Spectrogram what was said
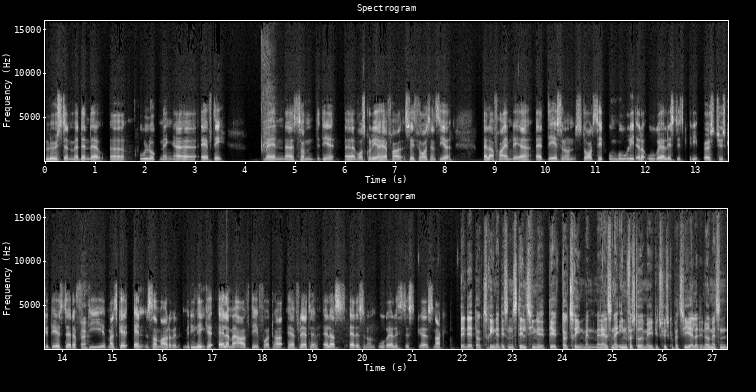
løse den med den der uh, ulukning af AFD. Men uh, som de, uh, vores kolleger her fra Slesvig-Holstein siger, eller fra MDR, at det er sådan stort set umuligt eller urealistisk i de østtyske delstater, fordi ja. man skal enten samarbejde med de linke eller med AFD for at have flertal, ellers er det sådan en urealistisk uh, snak. Den der doktrin, er det sådan en stiltigende doktrin, man, man alle sådan er indforstået med i de tyske partier, eller er det noget, man sådan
